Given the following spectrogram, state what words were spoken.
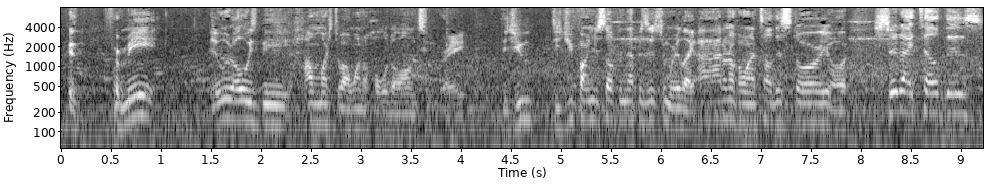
Because for me, it would always be how much do I want to hold on to, right? Did you did you find yourself in that position where you're like, ah, I don't know if I want to tell this story or should I tell this?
